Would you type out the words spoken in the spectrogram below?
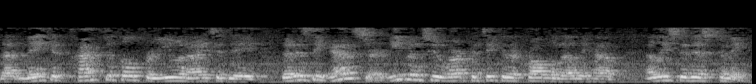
that make it practical for you and I today, that is the answer, even to our particular problem that we have. At least it is to me.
